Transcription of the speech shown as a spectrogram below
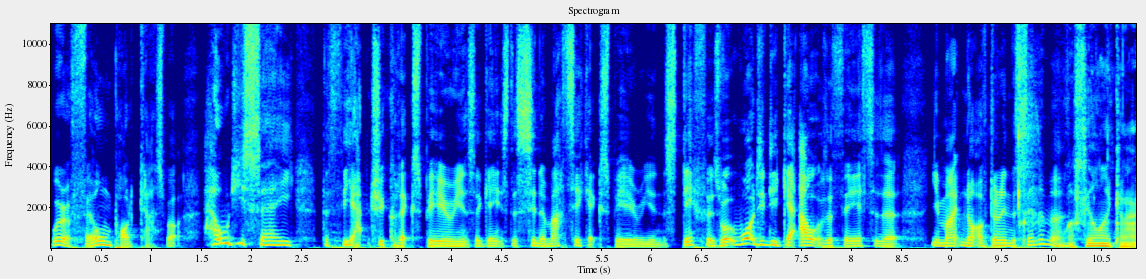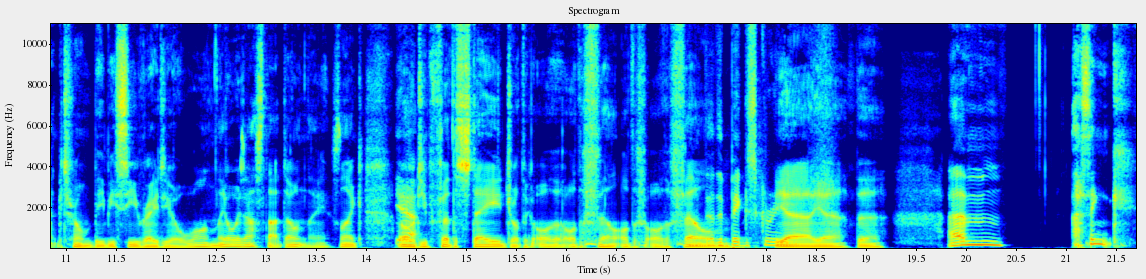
we're a film podcast, but how would you say the theatrical experience against the cinematic experience differs? What what did you get out of the theatre that you might not have done in the cinema? I feel like an actor on BBC Radio One. They always ask that, don't they? It's like, Yeah. oh, do you prefer the stage or the or the or the film or the or the film? The, the big screen. Yeah, yeah. The um, I think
